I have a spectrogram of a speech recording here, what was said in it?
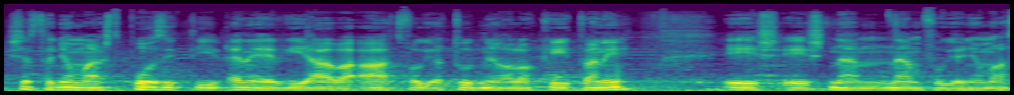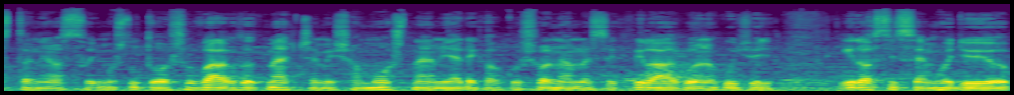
és ezt a nyomást pozitív energiává át fogja tudni alakítani, és, és nem, nem fogja nyomasztani azt, hogy most utolsó válogatott meccsem, és ha most nem nyerek, akkor soha nem leszek világbajnok, úgyhogy én azt hiszem, hogy ő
